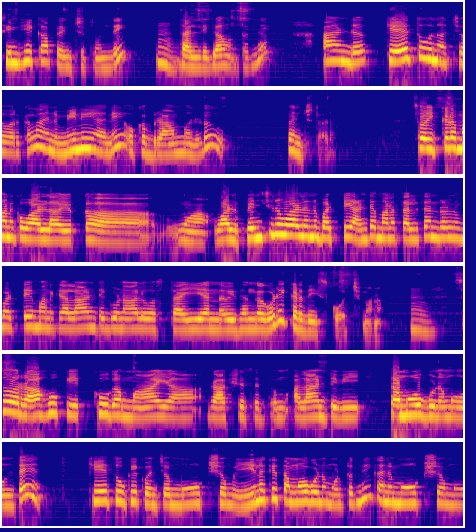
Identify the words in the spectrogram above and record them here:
సింహిక పెంచుతుంది తల్లిగా ఉంటుంది. అండ్ కేతువుని వచ్చే వరకల్లా ఆయన మిని అని ఒక బ్రాహ్మణుడు పెంచుతాడు. సో ఇక్కడ మనకు వాళ్ళ యొక్క వాళ్ళు పెంచిన వాళ్ళని బట్టి అంటే మన తల్లిదండ్రులను బట్టి మనకి ఎలాంటి గుణాలు వస్తాయి అన్న విధంగా కూడా ఇక్కడ తీసుకోవచ్చు మనం. సో రాహుకి ఎక్కువగా మాయ రాక్షసత్వం అలాంటివి తమో గుణము ఉంటే కేతువుకి కొంచెం మోక్షము ఈయనకి తమో గుణం ఉంటుంది కానీ మోక్షము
